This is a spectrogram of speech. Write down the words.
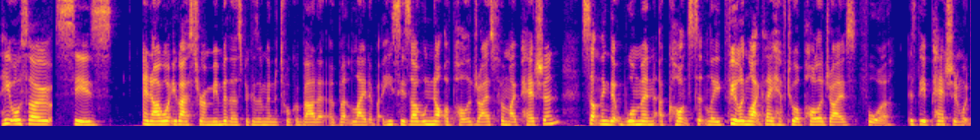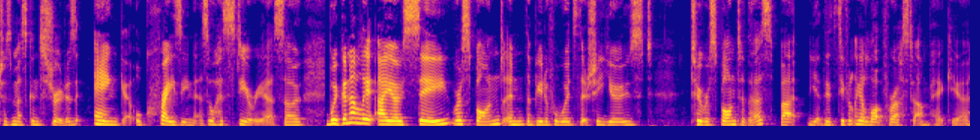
He also says, and I want you guys to remember this because I'm going to talk about it a bit later, but he says, I will not apologize for my passion. Something that women are constantly feeling like they have to apologize for is their passion, which is misconstrued as anger or craziness or hysteria. So we're going to let AOC respond in the beautiful words that she used to respond to this, but yeah, there's definitely a lot for us to unpack here.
